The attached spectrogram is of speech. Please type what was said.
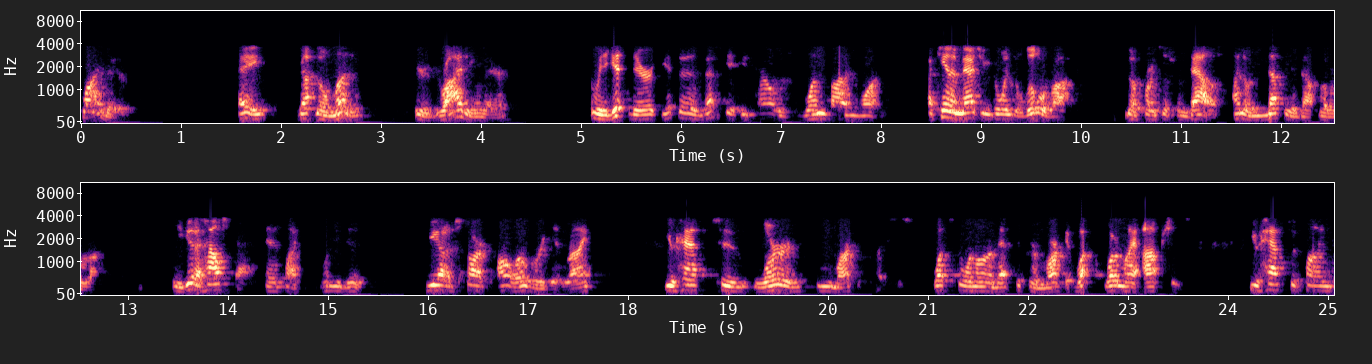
fly there. Hey, got no money. You're driving there. When you get there, you have to investigate these houses one by one. I can't imagine going to Little Rock. No, for instance, from Dallas. I know nothing about Little Rock. You get a house back, and it's like, what do you do? You got to start all over again, right? You have to learn new marketplaces. What's going on in that particular market? What what are my options? You have to find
